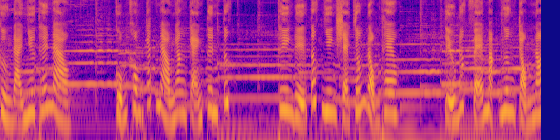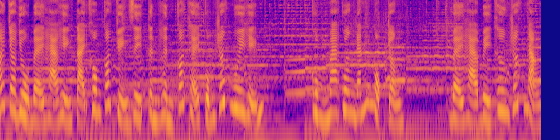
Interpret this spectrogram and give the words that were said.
cường đại như thế nào? Cũng không cách nào ngăn cản tin tức. Thiên địa tất nhiên sẽ chấn động theo. Tiểu Đức vẻ mặt ngưng trọng nói cho dù bệ hạ hiện tại không có chuyện gì, tình hình có thể cũng rất nguy hiểm. Cùng ma quân đánh một trận, Bệ hạ bị thương rất nặng.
